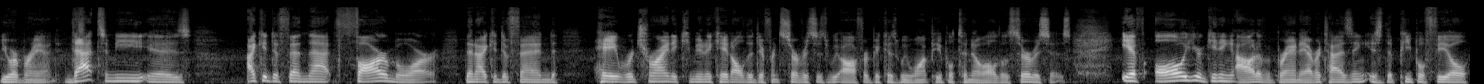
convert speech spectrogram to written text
your brand. That to me is, I could defend that far more than I could defend, hey, we're trying to communicate all the different services we offer because we want people to know all those services. If all you're getting out of a brand advertising is that people feel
